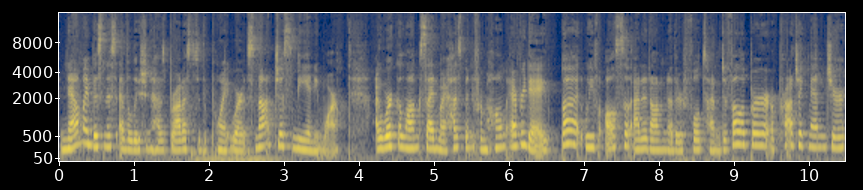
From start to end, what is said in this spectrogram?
Now, my business evolution has brought us to the point where it's not just me anymore. I work alongside my husband from home every day, but we've also added on another full time developer, a project manager,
